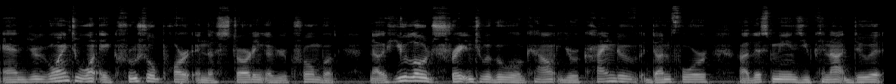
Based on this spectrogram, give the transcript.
and you're going to want a crucial part in the starting of your Chromebook. Now, if you load straight into a Google account, you're kind of done for. Uh, this means you cannot do it.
